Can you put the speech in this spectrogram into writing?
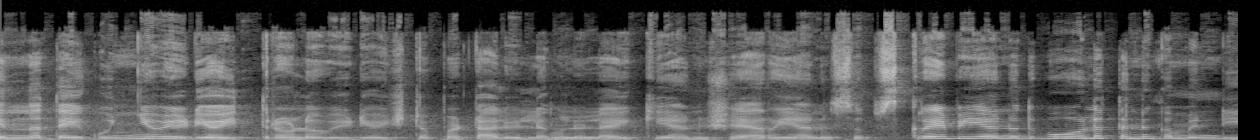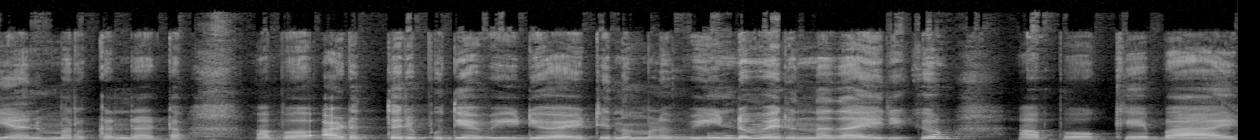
ഇന്നത്തെ കുഞ്ഞു വീഡിയോ ഇത്രയുള്ള. വീഡിയോ ഇഷ്ടപ്പെട്ടാലും ഇല്ലെങ്കിലും ലൈക്ക് ചെയ്യാനും ഷെയർ ചെയ്യാനും സബ്സ്ക്രൈബ് ചെയ്യാനും അതുപോലെ തന്നെ കമന്റ് ചെയ്യാനും മറക്കണ്ട കേട്ടോ. അപ്പോൾ അടുത്തൊരു പുതിയ വീഡിയോ ആയിട്ട് നമ്മൾ വീണ്ടും വരുന്നതായിരിക്കും. അപ്പോൾ ഓക്കെ ബായ്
